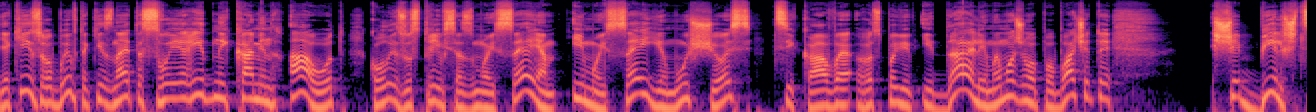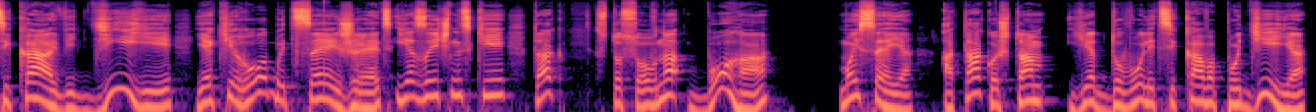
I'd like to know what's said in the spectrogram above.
який зробив такий, знаєте, своєрідний камінг-аут, коли зустрівся з Мойсеєм, і Мойсей йому щось цікаве розповів. І далі ми можемо побачити. Ще більш цікаві дії, які робить цей жрець язичницький, так, стосовно Бога Мойсея. А також там є доволі цікава подія,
